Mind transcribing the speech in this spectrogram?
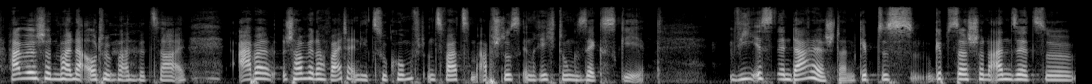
haben wir schon mal eine Autobahn bezahlt. Aber schauen wir noch weiter in die Zukunft und zwar zum Abschluss in Richtung 6G. Wie ist denn da der Stand? Gibt es, gibt es da schon Ansätze,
